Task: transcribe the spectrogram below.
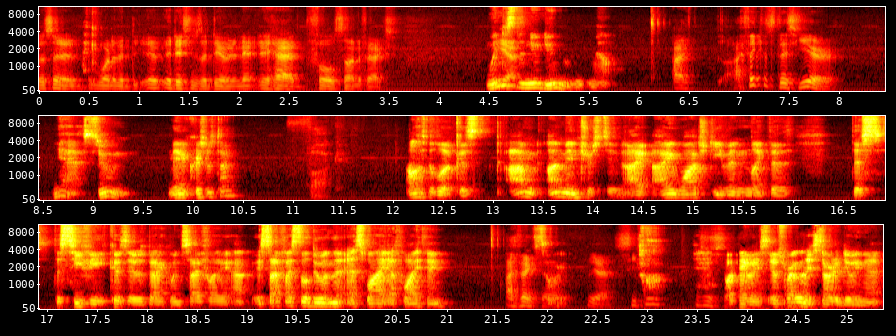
Listen to one of the editions of Dune, and it, it had full sound effects. When does Yeah. the new Dune movie come out? I I think it's this year. Yeah, soon. Maybe Christmas time. Fuck. I'll have to look because I'm I'm interested. I I watched even like the this the sci-fi because it was back when sci-fi uh, is sci-fi still doing the syfy thing. I think so. Sorry. Yeah. Sifu? It's just- But anyways, it was right when they started doing that,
